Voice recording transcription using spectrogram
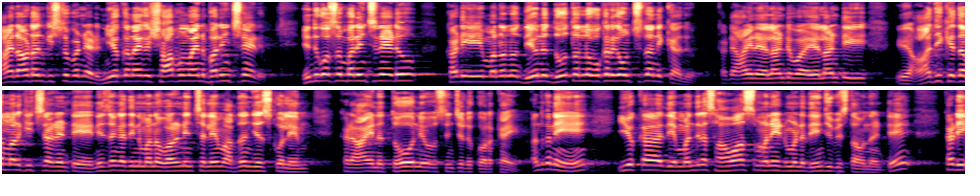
ఆయన రావడానికి ఇష్టపడినాడు. నీ యొక్క నాయక శాపం ఆయన భరించినాడు. ఎందుకోసం భరించినాడు? కానీ మనల్ని దేవుని దూతల్లో ఒకరిగా ఉంచడానికి కాదు. కాబట్టి ఆయన ఎలాంటి ఎలాంటి ఆధిక్యత మనకి ఇచ్చినాడంటే నిజంగా దీన్ని మనం వర్ణించలేం అర్థం చేసుకోలేం. కానీ ఆయనతో నివసించడం కొరకాయి. అందుకని ఈ యొక్క మందిర సహవాసం అనేటువంటిది ఏం చూపిస్తా ఉందంటే కానీ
